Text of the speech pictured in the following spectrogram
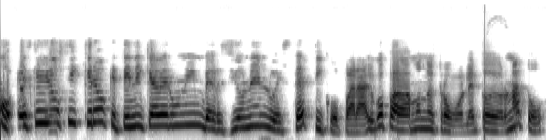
no, es que yo sí creo que tiene que haber una inversión en lo estético. Para algo pagamos nuestro boleto de ornato,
